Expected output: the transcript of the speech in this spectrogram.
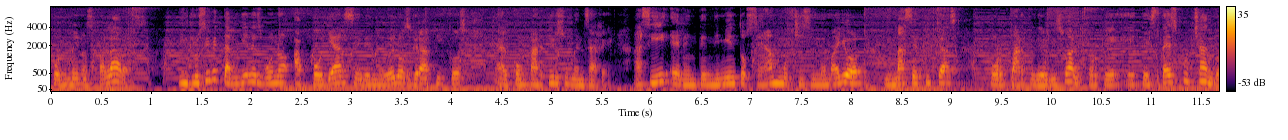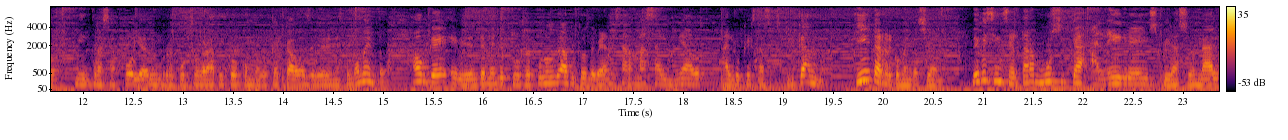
con menos palabras. Inclusive también es bueno apoyarse de modelos gráficos al compartir su mensaje. Así el entendimiento será muchísimo mayor y más eficaz por parte del visual, porque eh, te está escuchando mientras se apoya de un recurso gráfico como lo que acabas de ver en este momento. Aunque evidentemente tus recursos gráficos deberán estar más alineados a lo que estás explicando. Quinta recomendación, debes insertar música alegre e inspiracional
